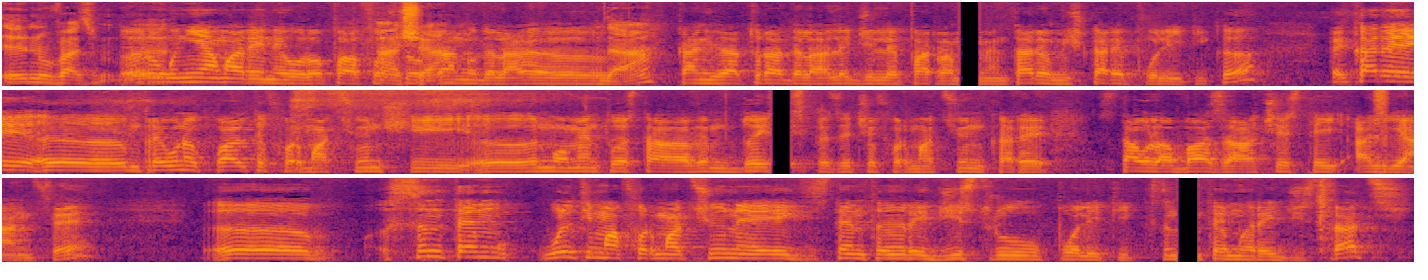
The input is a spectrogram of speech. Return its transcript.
Uh, nu v-ați, uh, România Mare în Europa a fost Așa. organul de la uh, da. candidatura de la legile parlamentare, o mișcare politică, pe care uh, împreună cu alte formațiuni și uh, în momentul ăsta avem 12 formațiuni care stau la baza acestei alianțe, uh, suntem ultima formațiune existentă în registru politic. Suntem înregistrați.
